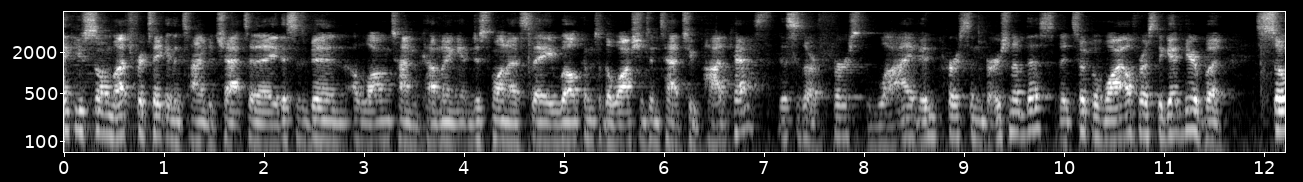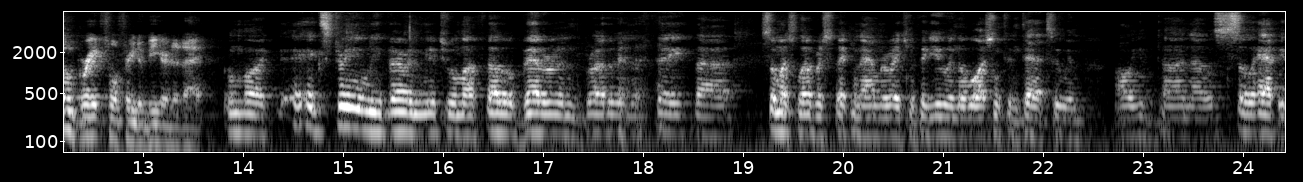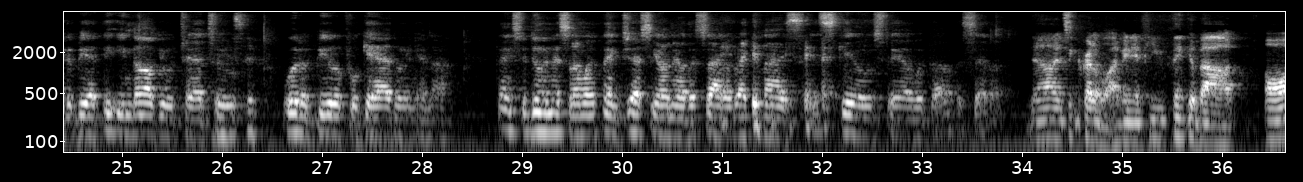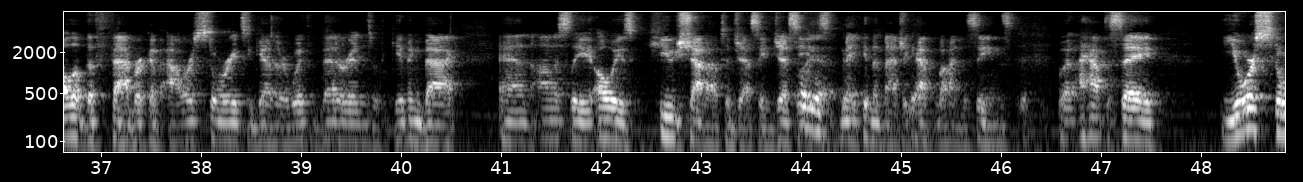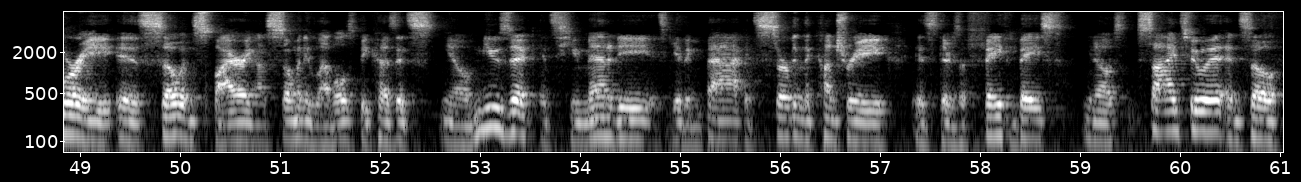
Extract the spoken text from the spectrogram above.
Thank you so much for taking the time to chat today. This has been a long time coming, and just want to say welcome to the Washington Tattoo Podcast. This is our first live in person version of this. It took a while for us to get here, but so grateful for you to be here today. My extremely, very mutual, my fellow veteran brother in the faith. Uh, so much love, respect, and admiration for you and the Washington Tattoo and all you've done. I was so happy to be at the inaugural tattoo. What a beautiful gathering. And uh, thanks for doing this. And I want to thank Jesse on the other side. I recognize his skills there with uh, the setup. No, it's incredible. I mean, if you think about all of the fabric of our story together with veterans, with giving back, and honestly, always huge shout out to Jesse. Jesse Oh, yeah. is making the magic happen behind the scenes. But I have to say, your story is so inspiring on so many levels because it's you know music, it's humanity, it's giving back, it's serving the country. It's there's a faith based you know side to it, and so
